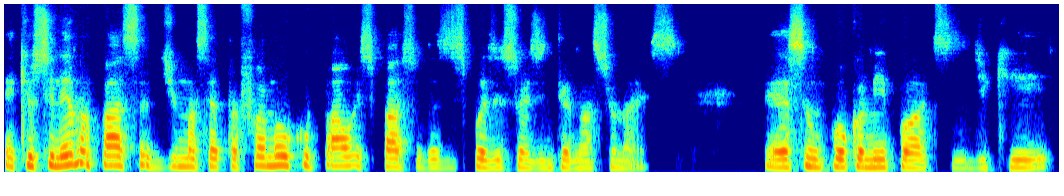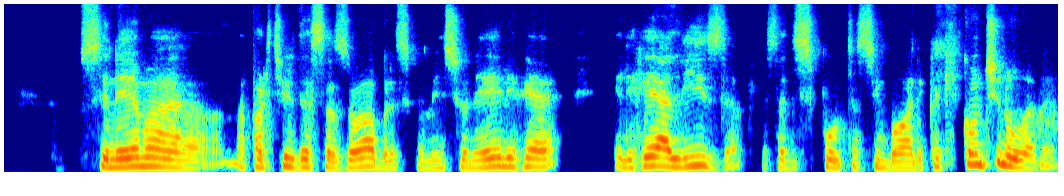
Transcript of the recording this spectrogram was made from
é que o cinema passa, de uma certa forma, a ocupar o espaço das exposições internacionais. Essa é um pouco a minha hipótese, de que o cinema, a partir dessas obras que eu mencionei, ele, ele realiza essa disputa simbólica que continua, né?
